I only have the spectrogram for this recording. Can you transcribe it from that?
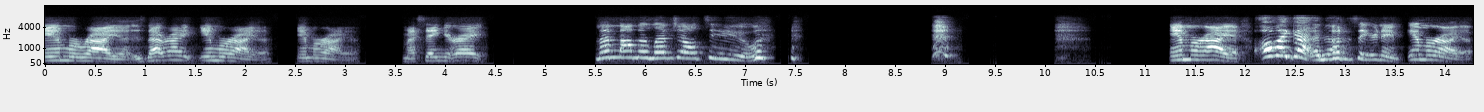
Amariah. Is that right? Amariah. Amariah. Am I saying it right? My mama loves y'all too. Amariah. Oh my god, I know how to say your name. Amariah.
